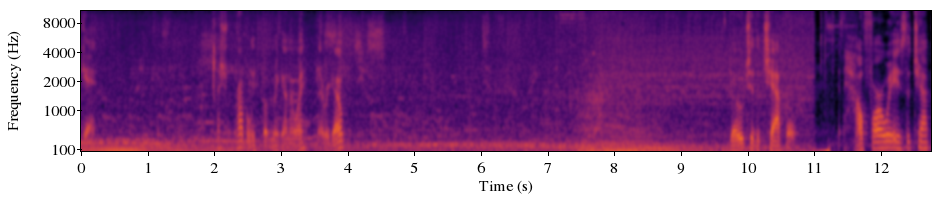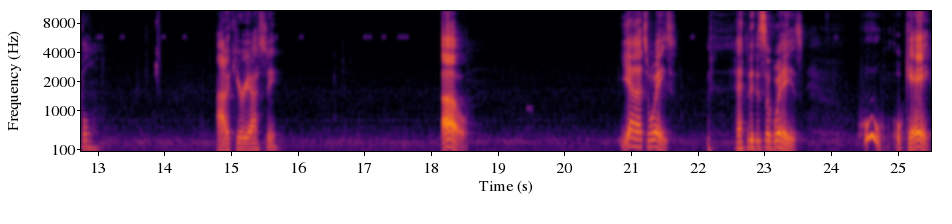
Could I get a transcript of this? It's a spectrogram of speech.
Okay. I should probably put my gun away. There we go. Go to the chapel. How far away is the chapel? Out of curiosity. Oh. Yeah, that's a ways. that is a ways. Whew, okay.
